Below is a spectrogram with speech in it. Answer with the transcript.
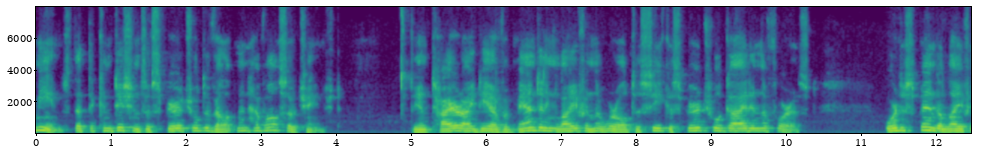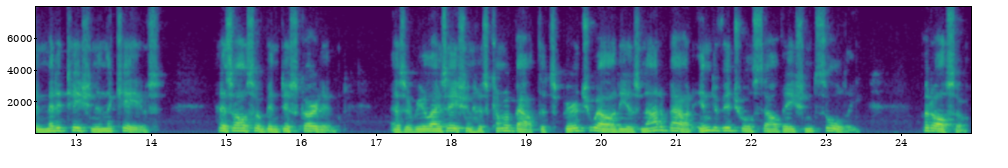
means that the conditions of spiritual development have also changed. The entire idea of abandoning life in the world to seek a spiritual guide in the forest or to spend a life in meditation in the caves has also been discarded as a realization has come about that spirituality is not about individual salvation solely, but also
